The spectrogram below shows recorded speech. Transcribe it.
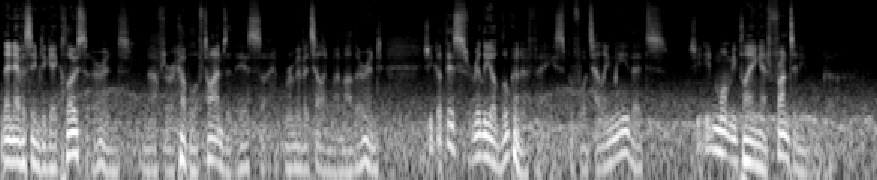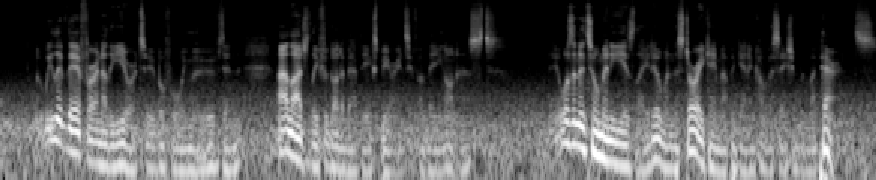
they never seemed to get closer, and after a couple of times of this, I remember telling my mother, and she got this really odd look on her face before telling me that she didn't want me playing out front any longer. We lived there for another year or two before we moved, and I largely forgot about the experience if I'm being honest. It wasn't until many years later when the story came up again in conversation with parents.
